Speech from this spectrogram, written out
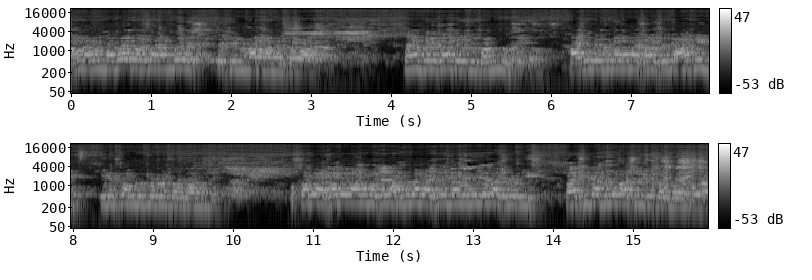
আপন আপন মাজার বকত আম্বরের প্রত্যেক নাম নাম সহ তার করে কাজ করতে বন্ধ হয়ে গেল আশির রসুল আমার সরস্বতী হাকিম ইনসাফ রসুল দরবার উস্তাদ আসাদ আলম হোসেন হাসনাত আশরি জাহাঙ্গীর মূল্য আশরফি তাসিরা দুলু আশরফি দরবারে করা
